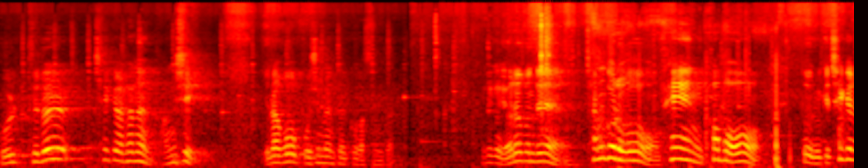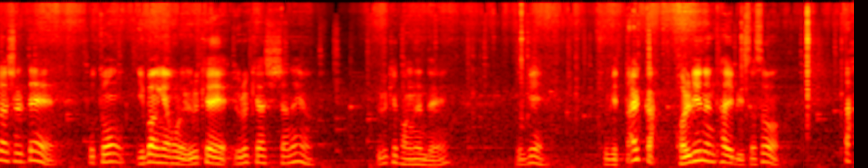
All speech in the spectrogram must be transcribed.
볼트를 체결하는 방식이라고 보시면 될 것 같습니다. 그리고 여러분들 참고로 팬 커버 또 이렇게 체결하실 때 보통 이 방향으로 이렇게 이렇게 하시잖아요. 이렇게 박는데 이게 여기 딸깍 걸리는 타입이 있어서 딱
